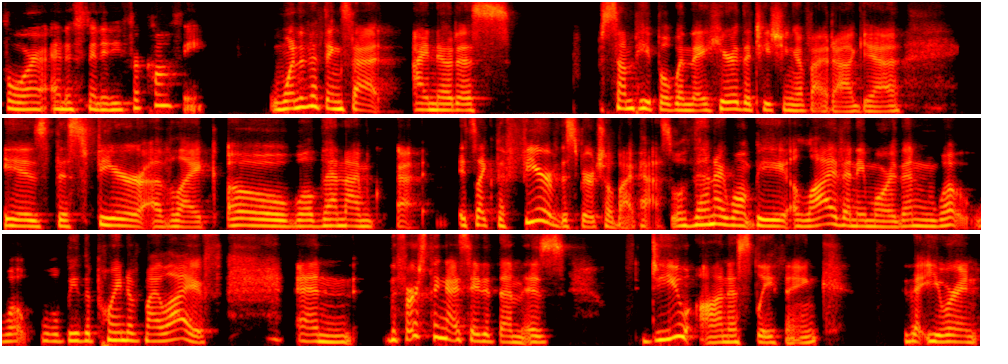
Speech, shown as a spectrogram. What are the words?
for an affinity for coffee. One of the things that I notice some people when they hear the teaching of Vairagya is this fear of like, oh, well, then I'm. Uh, it's like the fear of the spiritual bypass. Well, then I won't be alive anymore. Then what? What will be the point of my life? And the first thing I say to them is, do you honestly think that you are in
